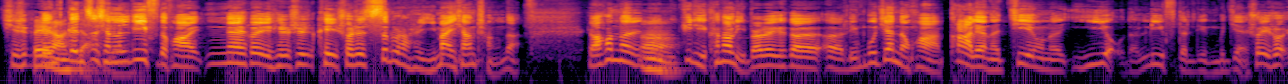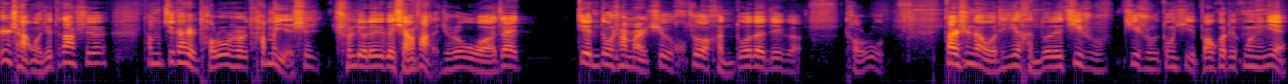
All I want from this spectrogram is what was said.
其实跟跟之前的 Leaf 的话，应该可以是可以说是思路上是一脉相承的。然后呢，具体看到里边的这个呃零部件的话，大量的借用了已有的 Leaf 的零部件。所以说日产，我觉得当时他们最开始投入的时候，他们也是存留了一个想法的，就是我在。电动上面去做很多的这个投入，但是呢，我这些很多的技术技术东西，包括这供应链，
